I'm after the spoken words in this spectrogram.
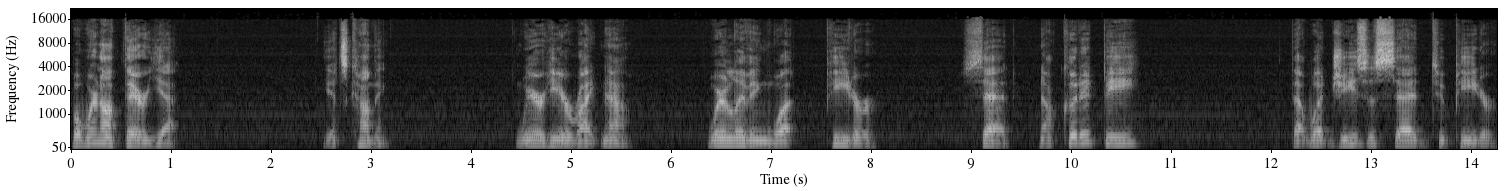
But we're not there yet. It's coming. We're here right now. We're living what Peter said. Now, could it be that what Jesus said to Peter,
